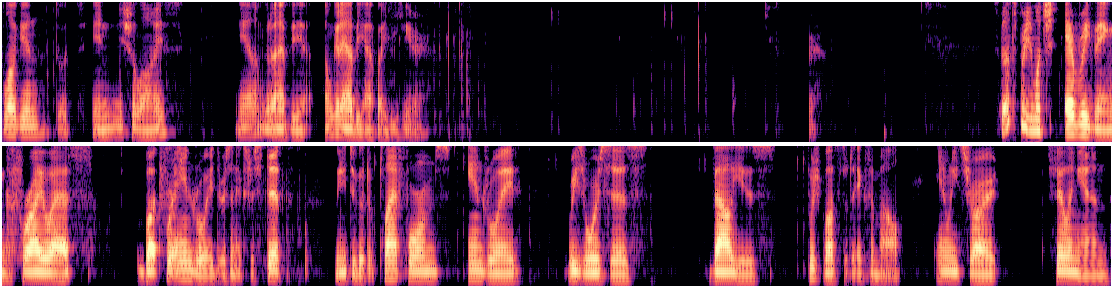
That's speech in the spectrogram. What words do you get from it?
plugin dot initialize and I'm gonna add the I'm gonna add the app ID here So that's pretty much everything for iOS, but for Android there's an extra step. We need to go to Platforms, Android, Resources, Values, pushbots.xml, and we need to start filling in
